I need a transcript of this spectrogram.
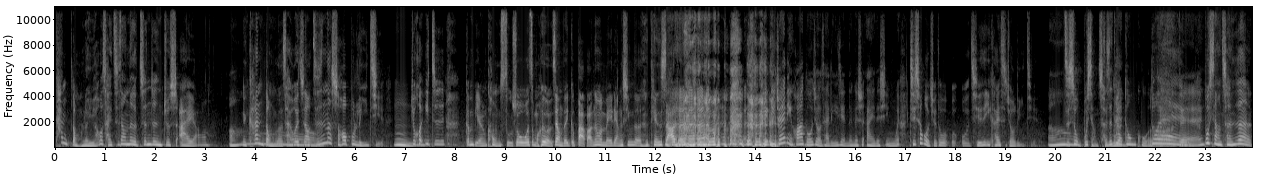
看懂了以后才知道，那个真正就是爱呀、啊。哦，你看懂了才会知道，只是那时候不理解，嗯，就会一直跟别人控诉，说我怎么会有这样的一个爸爸，那么没良心的天杀的。对，你你觉得你花多久才理解那个是爱的行为？其实我觉得我我我其实一开始就理解，哦，只是我不想承认，只是太痛苦了，对对，不想承认，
